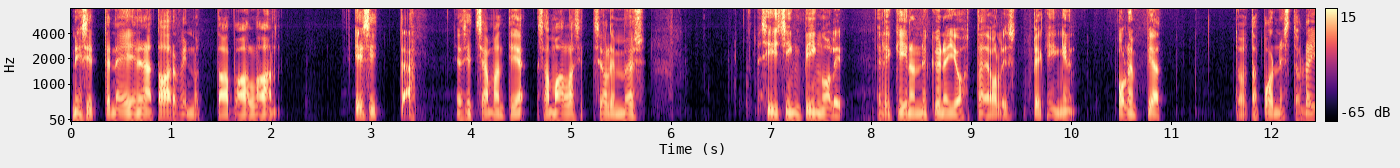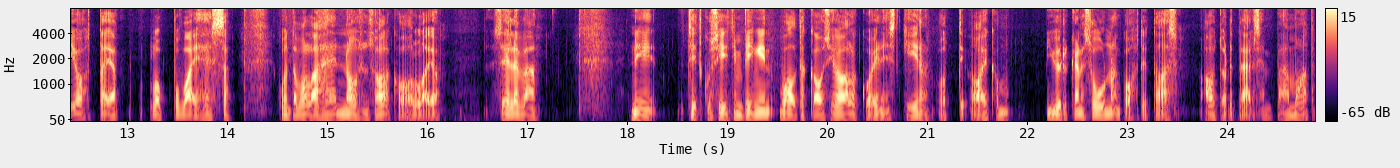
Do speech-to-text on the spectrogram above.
Niin sitten ei enää tarvinnut tavallaan esittää. Ja sitten samalla sitten se oli myös Xi Jinping oli, eli Kiinan nykyinen johtaja oli Pekingin tuota, ponnistelujen johtaja loppuvaiheessa, kun tavallaan hänen nousunsa alkoi olla jo selvää. Niin sitten kun Xi Jinpingin valtakausi alkoi, niin sitten Kiina otti aika jyrkän suunnan kohti taas autoritäärisempää maata.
